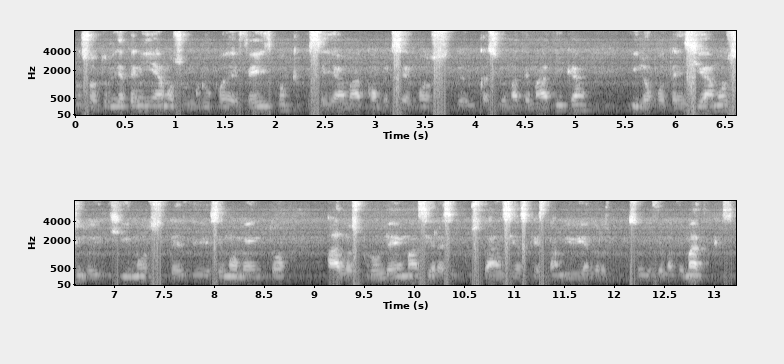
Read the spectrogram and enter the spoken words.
nosotros ya teníamos un grupo de Facebook que se llama Conversemos de Educación Matemática y lo potenciamos y lo dirigimos desde ese momento a los problemas y a las circunstancias que están viviendo los profesores de matemáticas.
